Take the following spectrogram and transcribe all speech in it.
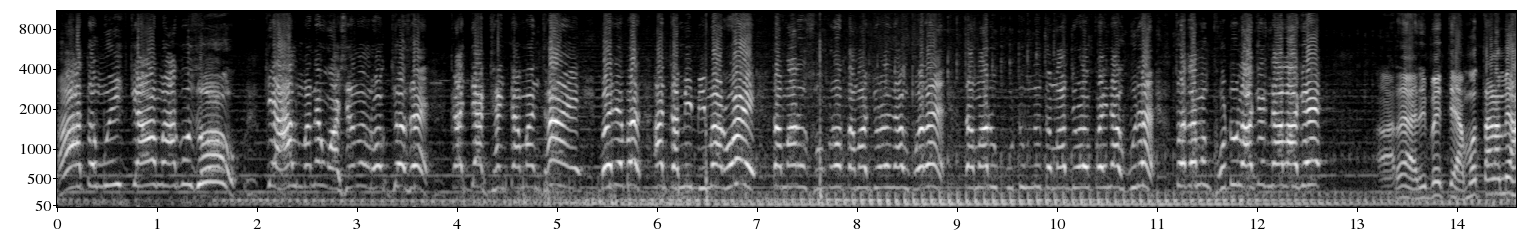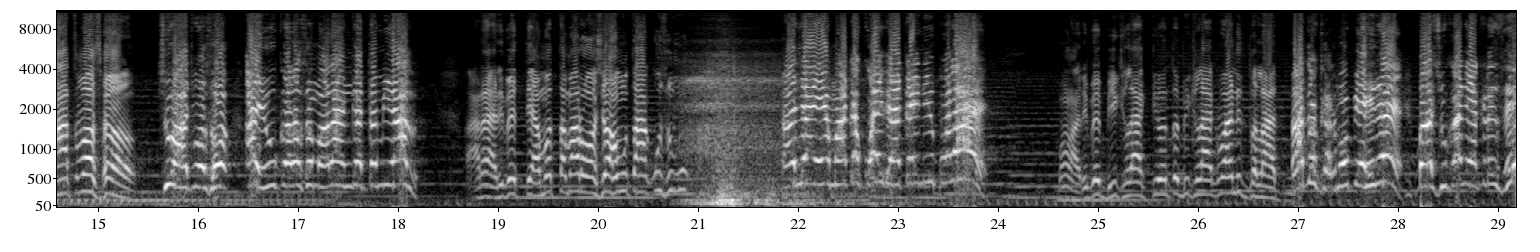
હા તો હું જ કહેવા માંગુ છું. કે હાલ મને વાસણનો રોગ થયો છે. કદાચ થઈને તમને થાય. બરાબર? અને તમે બીમાર હોય તમારો છોકરો તમારા જોડે ના ઊભો રહે. તમારું કુટુંબનું તમારા જોડે કોઈ ના ઉભું રહે. તો તમને ખોટું લાગે કે ના લાગે? અરે હરીભાઈ તેમાં તાણ અમે હાથવા છો. શું હાથવો છો? આ એવું કરો છો મારા અંગત તમે હાલ. અરે હરીભાઈ તેમાં તમારો હશે હું તાકું છું હું. અલ્યા એ માટે કોઈ વેટાઈ નહીં બોલાય પણ હરીભાઈ બીક લાગતી હોય તો બીક લાગવાની જ ભલા. આ તો ઘરમાં પહેરી રે બા સુકા નીકળી છે.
